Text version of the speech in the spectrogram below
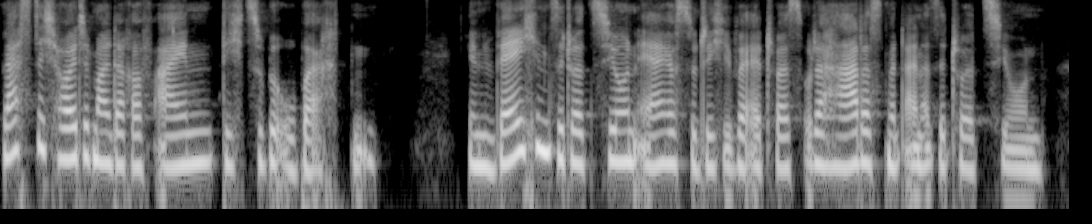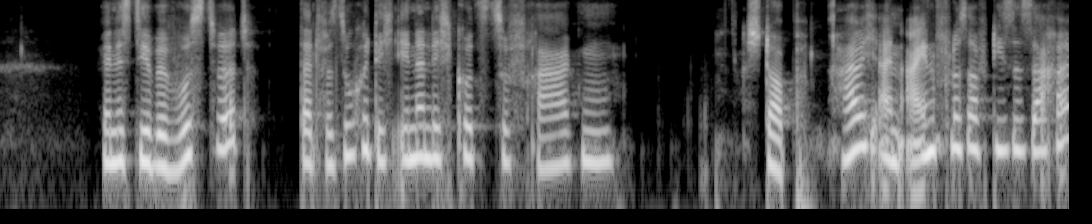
lass dich heute mal darauf ein, dich zu beobachten. In welchen Situationen ärgerst du dich über etwas oder haderst mit einer Situation? Wenn es dir bewusst wird, dann versuche dich innerlich kurz zu fragen, stopp, habe ich einen Einfluss auf diese Sache?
